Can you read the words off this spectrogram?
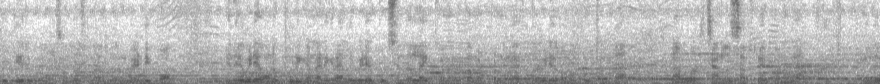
சுற்றி இருக்கிறவங்க சந்தோஷமாக இருக்கணும்னு வேண்டிப்போம். இந்த வீடியோ உங்களுக்கு பிடிக்கும்னு நினைக்கிறேன். இந்த வீடியோ பிடிச்சிருந்தா லைக் பண்ணுங்கள் கமெண்ட் பண்ணுங்கள் இந்த வீடியோ ரொம்ப பிடிச்சிருந்தா நம்மளோட சேனல் சப்ஸ்கிரைப் பண்ணுங்கள் இந்த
